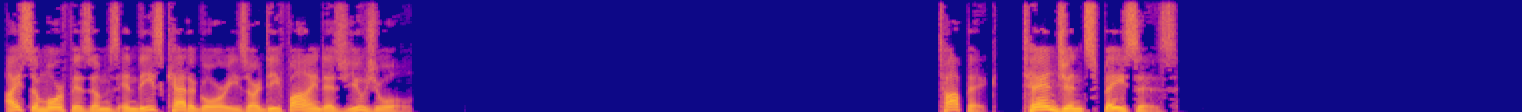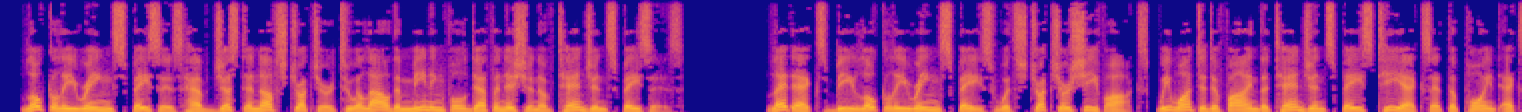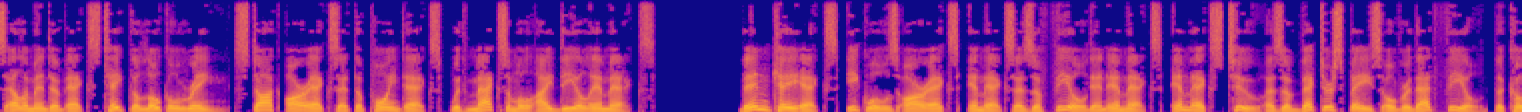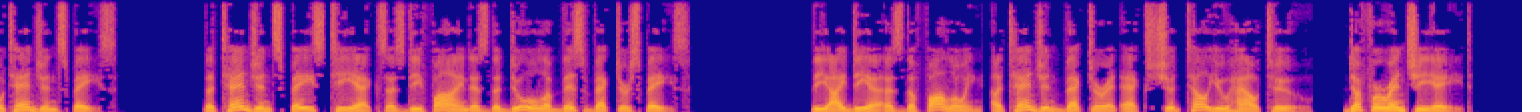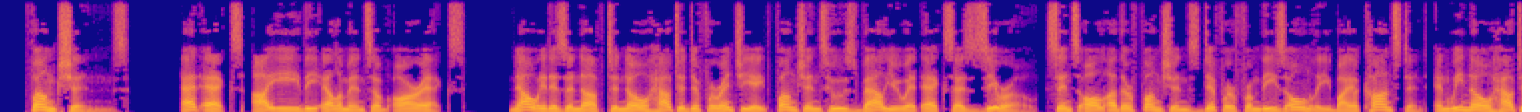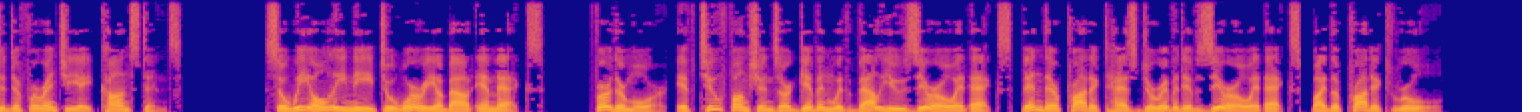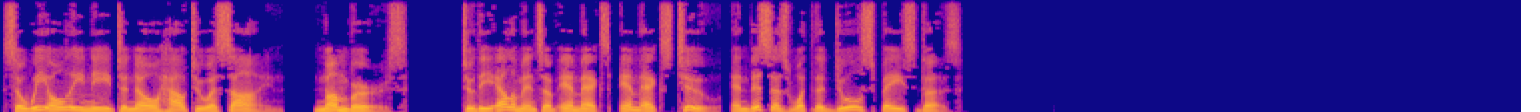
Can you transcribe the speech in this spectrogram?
Isomorphisms in these categories are defined as usual. Topic: Tangent spaces. Locally ringed spaces have just enough structure to allow the meaningful definition of tangent spaces. Let X be locally ringed space with structure sheaf Ox. We want to define the tangent space Tx at the point X element of X take the local ring stalk Rx at the point X, with maximal ideal Mx. Then Kx, equals Rx, Mx as a field and Mx, Mx2 as a vector space over that field the cotangent space. The tangent space Tx is defined as the dual of this vector space. The idea is the following, a tangent vector at x should tell you how to differentiate functions at x, i.e. the elements of Rx. Now it is enough to know how to differentiate functions whose value at x is 0, since all other functions differ from these only by a constant, and we know how to differentiate constants. So we only need to worry about mx. Furthermore, if two functions are given with value 0 at x, then their product has derivative 0 at x, by the product rule. So we only need to know how to assign numbers to the elements of mx, mx2, and this is what the dual space does.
